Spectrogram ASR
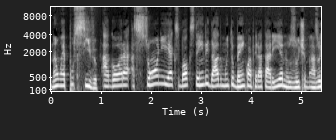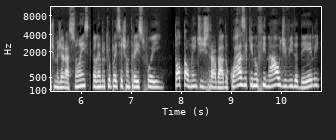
não é possível. Agora, a Sony e Xbox têm lidado muito bem com a pirataria nos últimos, nas últimas gerações. Eu lembro que o PlayStation 3 foi totalmente destravado quase que no final de vida dele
